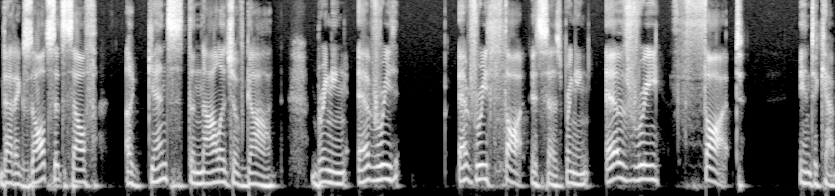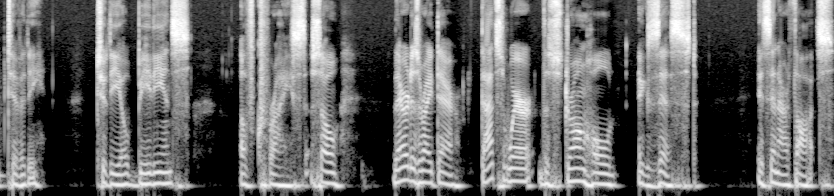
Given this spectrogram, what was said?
that exalts itself against the knowledge of God, bringing every every thought it says bringing every thought into captivity to the obedience of Christ. So there it is right there. That's where the stronghold exists. It's in our thoughts.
